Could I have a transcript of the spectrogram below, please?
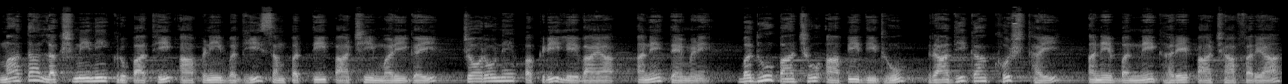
માતા લક્ષ્મીની કૃપાથી આપણી બધી સંપત્તિ પાછી મળી ગઈ. ચોરોને પકડી લેવાયા અને તેમણે બધું પાછું આપી દીધું. રાધિકા ખુશ થઈ અને બંને ઘરે પાછા ફર્યા,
